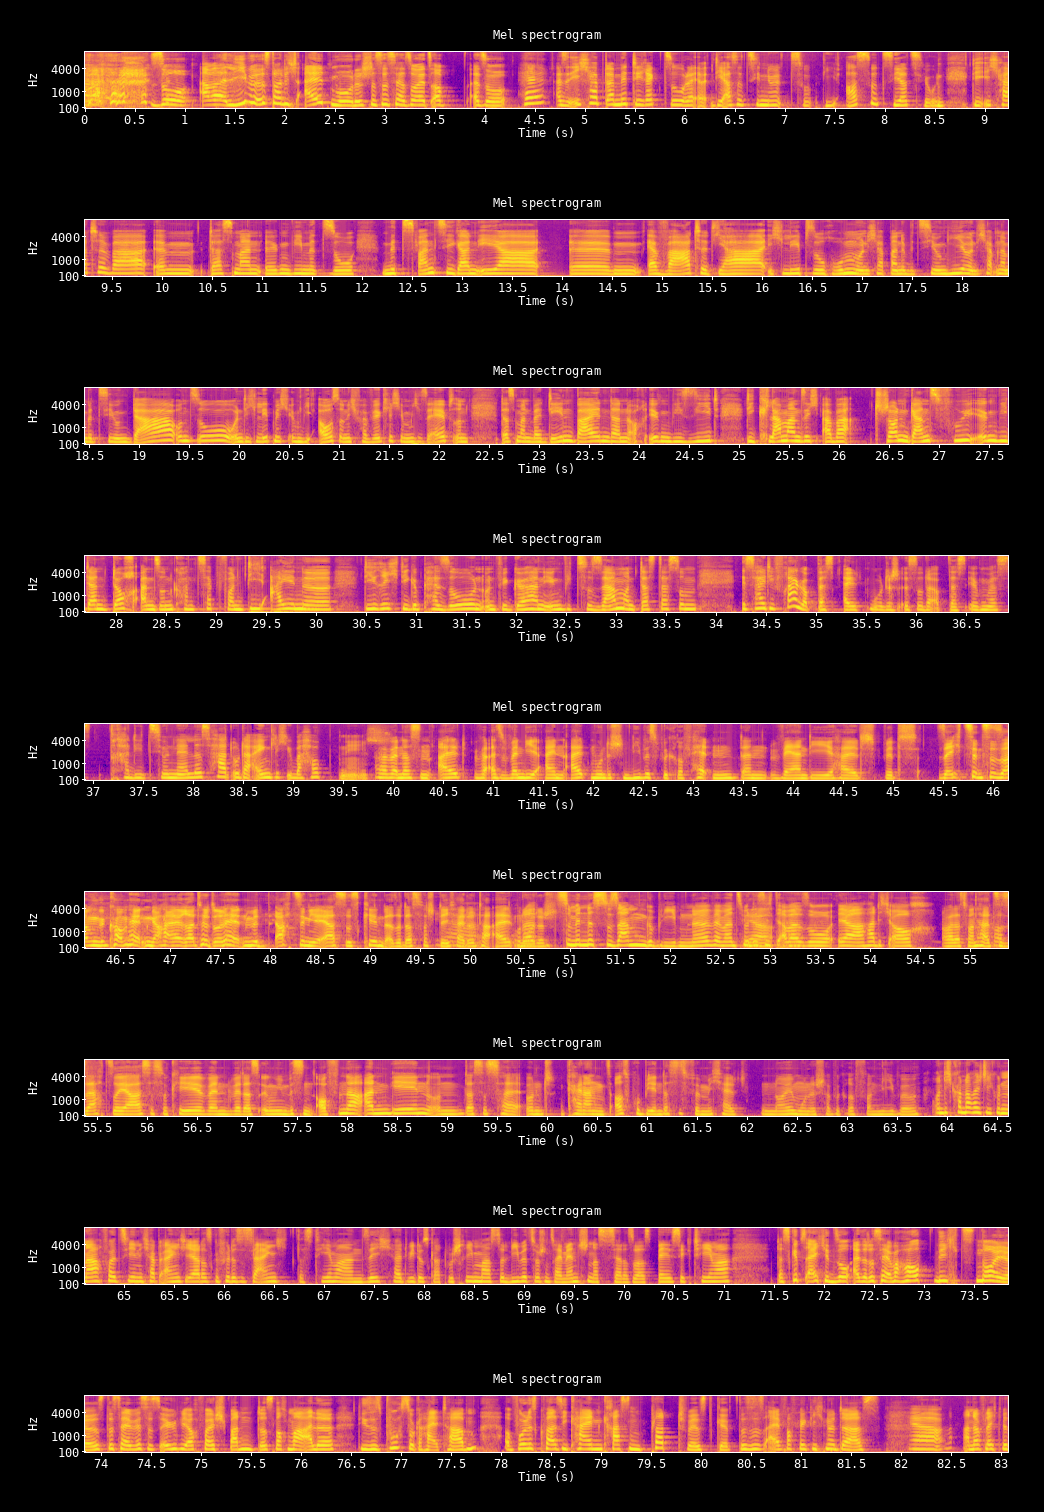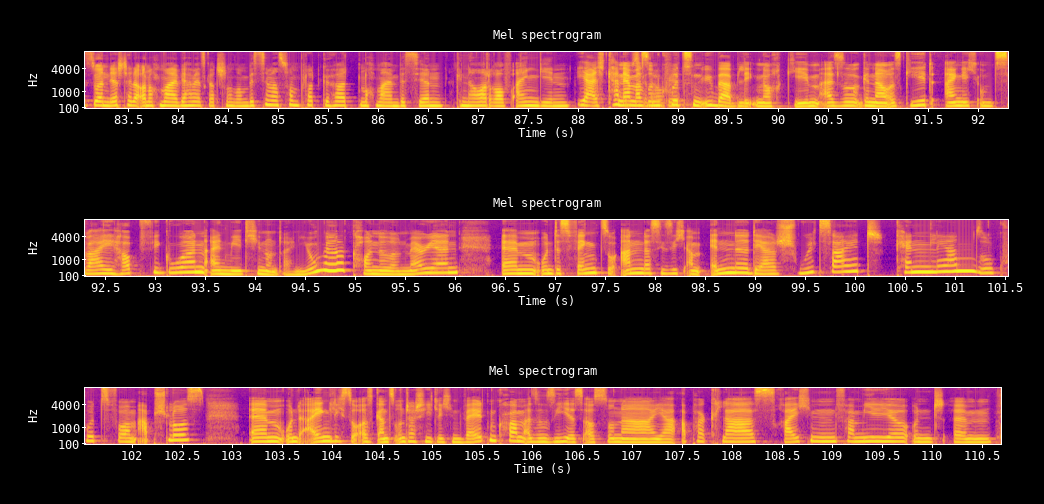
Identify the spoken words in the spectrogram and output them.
So, aber Liebe ist doch nicht altmodisch. Das ist ja so, als ob, also, hä? Also ich habe damit direkt so, die Assoziation, die Assoziation, die ich hatte, war, ähm, dass man irgendwie mit so mit 20ern eher ähm, erwartet, ja, ich lebe so rum und ich habe meine Beziehung hier und ich habe eine Beziehung da und so und ich lebe mich irgendwie aus und ich verwirkliche mich selbst und dass man bei den beiden dann auch irgendwie sieht, die klammern sich aber schon ganz früh irgendwie dann doch an so ein Konzept von die eine, die richtige Person und wir gehören irgendwie zusammen und dass das so ist halt die Frage, ob das altmodisch ist oder ob das irgendwas Traditionelles hat oder eigentlich überhaupt nicht. Aber wenn das ein alt, also wenn die einen altmodischen Liebesbegriff hätten, dann wären die halt mit 16 zusammengekommen, hätten geheiratet und hätten mit 18 ihr erstes Kind. Also das verstehe ich halt unter altmodisch. Oder zumindest zusammengeblieben, ne? Wenn man zumindest Ja. nicht, aber so, ja, hatte ich auch. Aber dass man halt so sagt, so ja, es ist okay, wenn wir das irgendwie ein bisschen offener angehen und das ist halt, und keine Ahnung, das ausprobieren, das ist für mich halt ein neumodischer Begriff von Liebe. Und ich konnte auch richtig gut nachvollziehen. Ich habe eigentlich eher das Gefühl, das ist ja eigentlich das Thema an sich, halt wie du es gerade beschrieben hast, so Liebe zwischen zwei Menschen, das ist ja so das Basic-Thema. Das gibt's eigentlich in so, also das ist ja überhaupt nichts Neues. Deshalb ist es irgendwie auch voll spannend, dass nochmal alle dieses Buch so gehypt haben, obwohl es quasi keinen krassen Plot-Twist gibt. Das ist einfach wirklich nur das. Ja, Anna, vielleicht willst du an der Stelle auch nochmal, wir haben jetzt gerade schon so ein bisschen was vom Plot gehört, nochmal ein bisschen genauer drauf eingehen. Ja, ich kann ja mal so einen genau kurzen Überblick noch geben. Also genau, es geht eigentlich um zwei Hauptfiguren, ein Mädchen und ein Junge, Connell und Marian. Ähm, und es fängt so an, dass sie sich am Ende der Schulzeit kennenlernen, so kurz vorm Abschluss. Ähm, und eigentlich so aus ganz unterschiedlichen Welten kommen. Also sie ist aus so einer ja, Upper-Class, reichen Familie und ähm,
